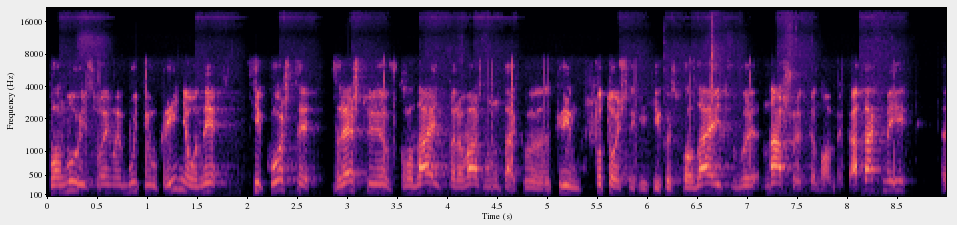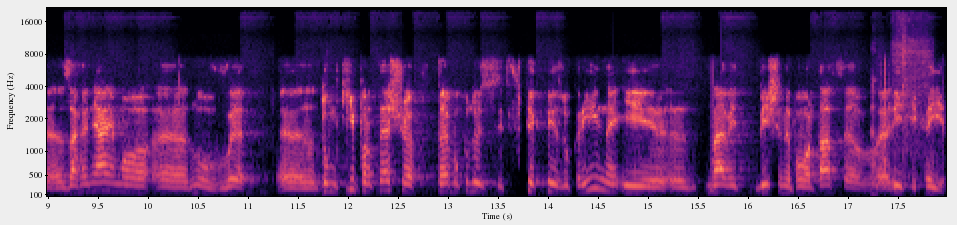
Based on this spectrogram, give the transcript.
планують своє майбутнє в Україні, вони ці кошти зрештою вкладають переважно, ну так е, крім поточних якихось вкладають в нашу економіку. А так ми їх е, заганяємо е, ну в е, думки про те, що треба кудись втекти з України і е, навіть більше не повертатися в рідні країни.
